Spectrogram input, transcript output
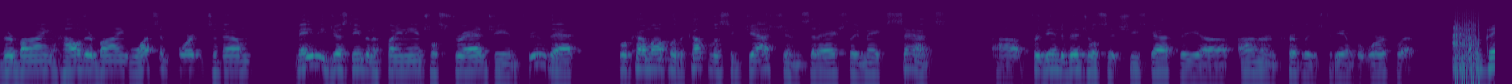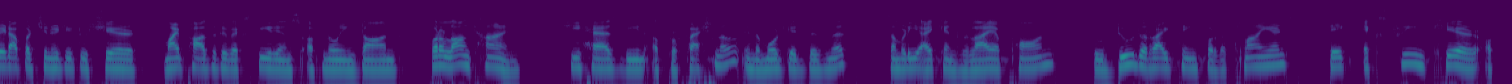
they're buying, how they're buying, what's important to them, maybe just even a financial strategy. And through that, we'll come up with a couple of suggestions that actually make sense uh, for the individuals that she's got the uh, honor and privilege to be able to work with. I have a great opportunity to share my positive experience of knowing Dawn for a long time. She has been a professional in the mortgage business, somebody I can rely upon to do the right thing for the clients, take extreme care of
